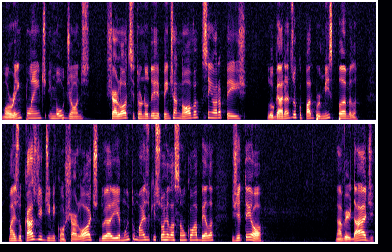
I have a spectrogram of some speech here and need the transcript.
Maureen Plant e Mo Jones. Charlotte se tornou de repente a nova Senhora Page, lugar antes ocupado por Miss Pamela. Mas o caso de Jimmy com Charlotte duraria muito mais do que sua relação com a bela GTO. Na verdade,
